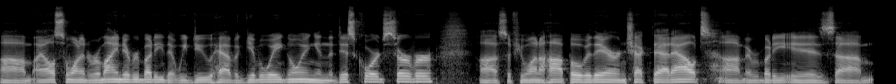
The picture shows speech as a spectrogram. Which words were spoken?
Um, I also wanted to remind everybody that we do have a giveaway going in the Discord server. Uh, so if you want to hop over there and check that out, um, everybody is um,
